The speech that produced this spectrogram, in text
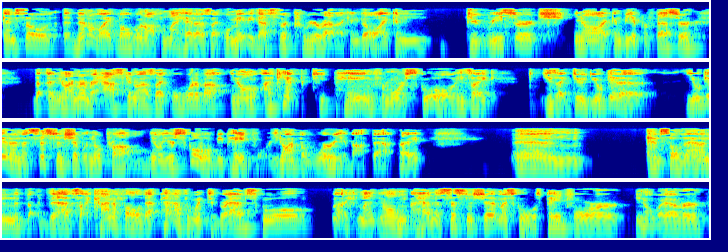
And so then a light bulb went off in my head. I was like, well, maybe that's the career route I can go. I can do research, you know, I can be a professor. You know, I remember asking him, I was like, well, what about, you know, I can't keep paying for more school. And he's like, he's like, dude, you'll get a, you'll get an assistantship with no problem. You know, your school will be paid for. You don't have to worry about that, right? And and so then that's I kind of followed that path. I went to grad school. Like my, you know, I had an assistantship. My school was paid for. You know, whatever.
